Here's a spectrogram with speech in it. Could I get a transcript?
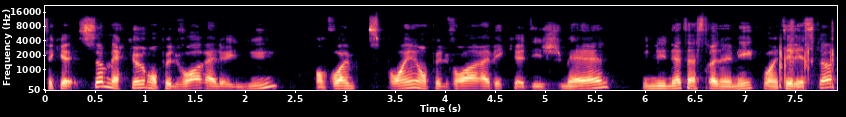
Fait que ça, Mercure, on peut le voir à l'œil nu. On voit un petit point, on peut le voir avec euh, des jumelles, une lunette astronomique ou un télescope,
